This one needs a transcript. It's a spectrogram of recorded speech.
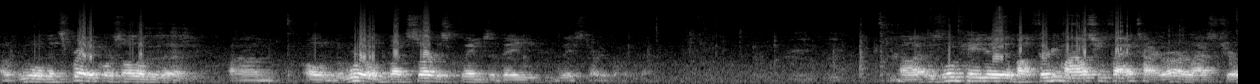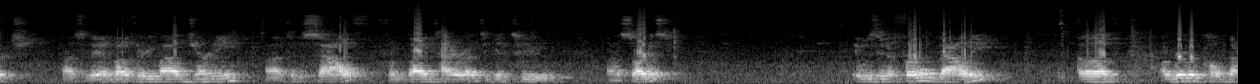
of wool that spread, of course, all over the um, all over the world. But Sardis claims that they they started the whole. Uh, it was located about 30 miles from Thyatira, our last church. Uh, so they had about a 30 mile journey uh, to the south from Thyatira to get to uh, Sardis. It was in a fertile valley of a river called the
